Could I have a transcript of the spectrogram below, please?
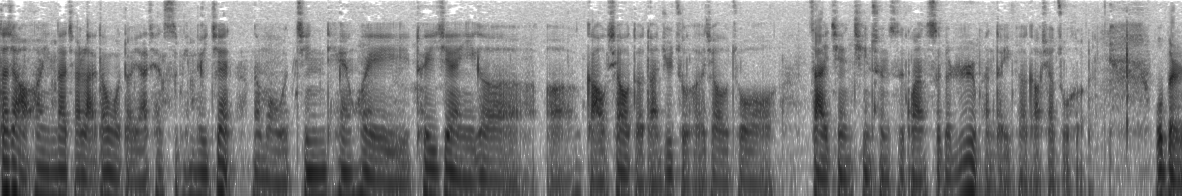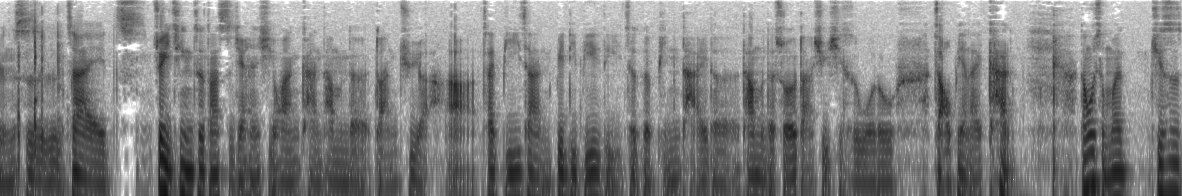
大家好，欢迎大家来到我的牙签视频推荐。那么我今天会推荐一个呃搞笑的短剧组合，叫做《再见青春之光》，是个日本的一个搞笑组合。我本人是在最近这段时间很喜欢看他们的短剧啊啊，在 B 站、哔哩哔哩这个平台的他们的所有短剧，其实我都找遍来看。但为什么其实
